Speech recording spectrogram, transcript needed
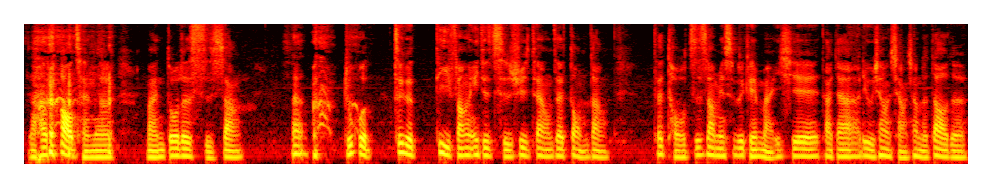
然后造成了蛮多的死伤。那如果这个地方一直持续这样在动荡，在投资上面是不是可以买一些大家例如像想象得到的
